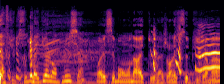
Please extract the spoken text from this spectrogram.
Ah, tu te fous de ma gueule en plus Bon, allez, c'est bon, on arrête tout là. J'enlève ce pyjama.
